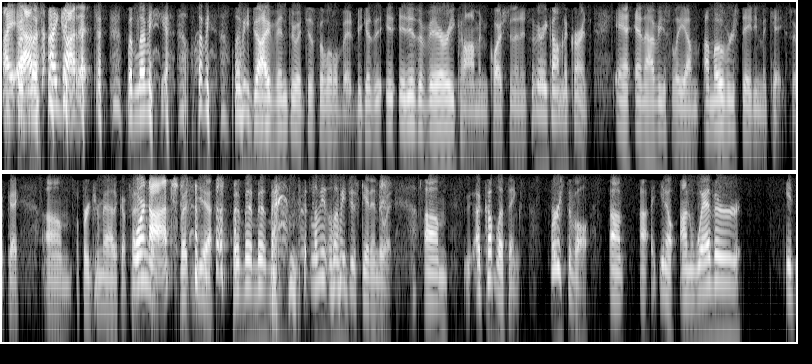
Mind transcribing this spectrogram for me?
I asked, me, I got it. But let me let me let me dive into it just a little bit because it, it is a very common question and it's a very common occurrence. And, and obviously, I'm I'm overstating the case. Okay, um, for dramatic effect. Or not. But, but yeah, but, but, but but but let me let me just get into it. Um, a couple of things. First of all, um, uh, you know, on whether it's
